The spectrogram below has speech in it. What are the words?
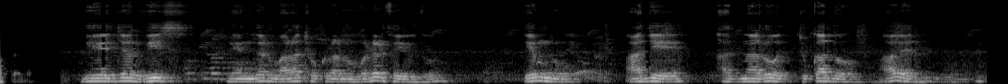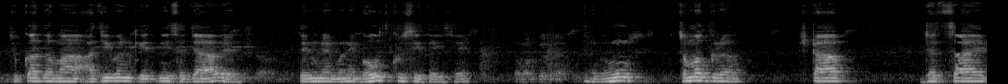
આપેલો. બે હજાર વીસની અંદર મારા છોકરાનું મર્ડર થયું હતું. તેમનું આજે આજના રોજ ચુકાદો આવેલ ચુકાદામાં આજીવન કેદની સજા આવે. તેમને મને બહુ જ ખુશી થઈ છે. હું સમગ્ર સ્ટાફ, જજ સાહેબ,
